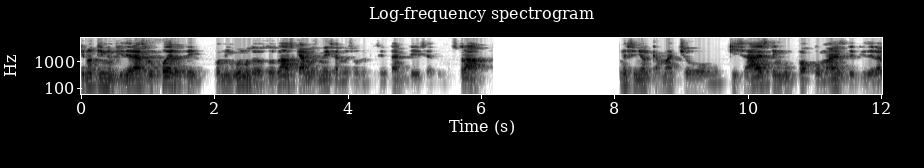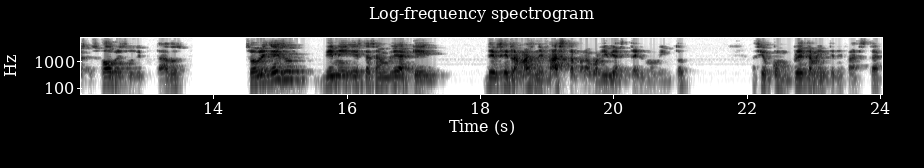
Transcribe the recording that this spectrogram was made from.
que no tiene un liderazgo fuerte por ninguno de los dos lados. Carlos Mesa no es un representante, se ha demostrado. El señor Camacho quizás tenga un poco más de liderazgo sobre sus diputados. Sobre eso viene esta asamblea que debe ser la más nefasta para Bolivia hasta el momento. Ha sido completamente nefasta.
